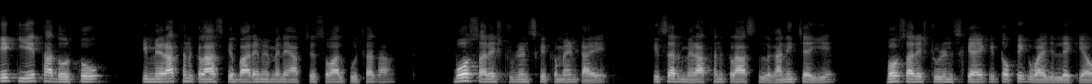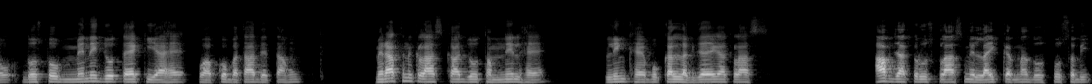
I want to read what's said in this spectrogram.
एक ये था दोस्तों कि मैराथन क्लास के बारे में मैंने आपसे सवाल पूछा था। बहुत सारे स्टूडेंट्स के कमेंट आए कि, सर, मैराथन क्लास लगानी चाहिए। बहुत सारे स्टूडेंट्स के आए कि, टॉपिक वाइज लेके आओ। दोस्तों, मैंने जो तय किया है, वो आपको बता देता हूँ। मैराथन क्लास का जो थंबनेल है, लिंक है, वो कल लग जाएगा क्लास। आप जाकर उस क्लास में लाइक करना दोस्तों सभी।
